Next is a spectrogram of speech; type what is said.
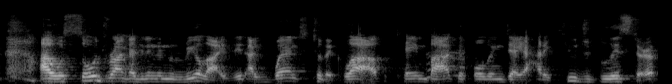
I was so drunk I didn't even realize it. I went to the club, came back the following day. I had a huge blister.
